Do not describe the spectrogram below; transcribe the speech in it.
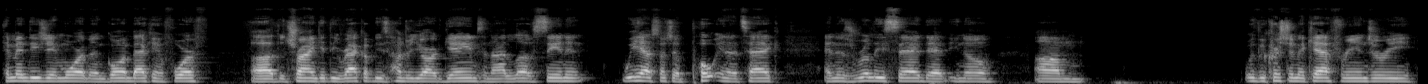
Him and DJ Moore have been going back and forth uh, to try and get the rack up these hundred yard games, and I love seeing it. We have such a potent attack, and it's really sad that you know, um, with the Christian McCaffrey injury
